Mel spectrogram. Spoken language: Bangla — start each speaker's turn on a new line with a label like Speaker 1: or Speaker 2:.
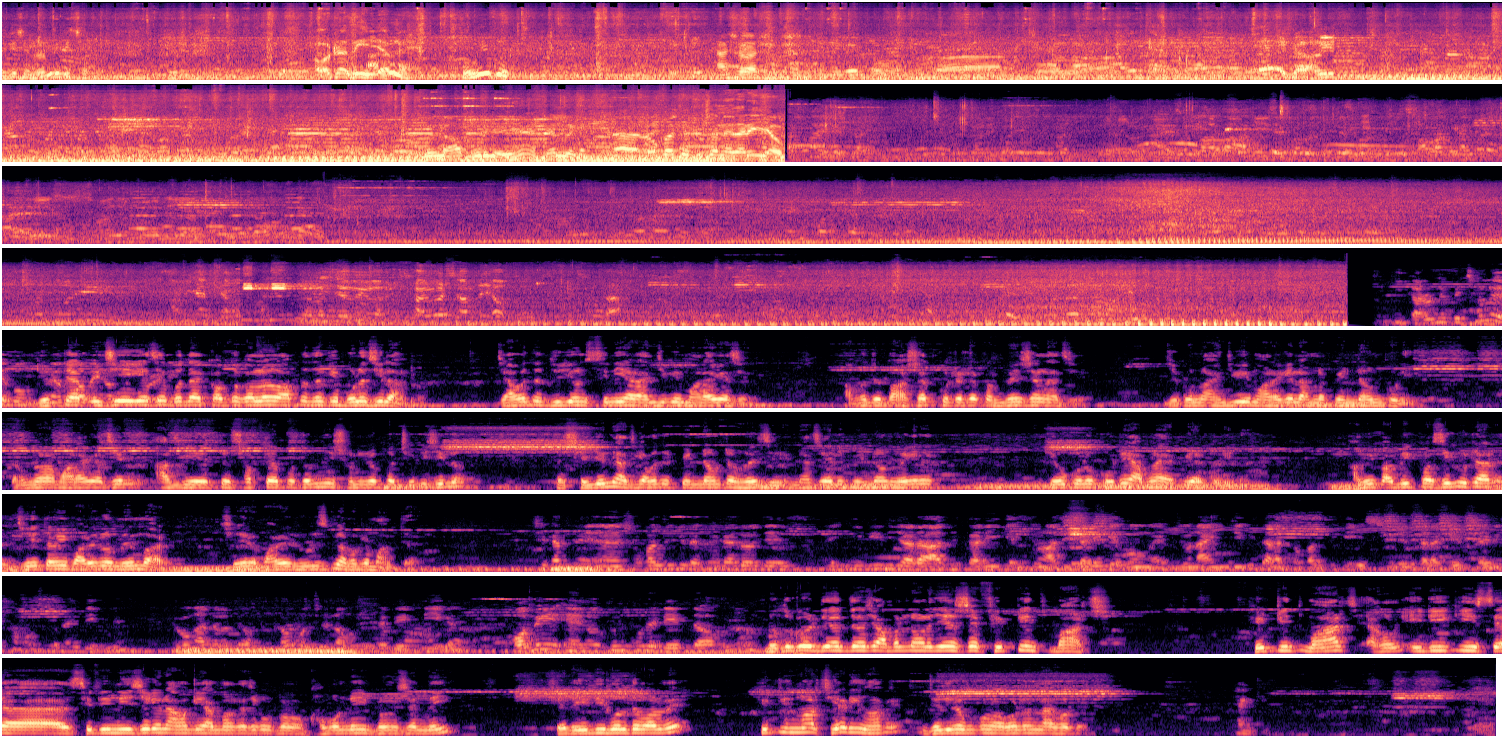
Speaker 1: ওদিকে চলো ওদিকে চলো ওটা দিয়ে যাবে আসো আসো
Speaker 2: না পড়ে যাই হ্যাঁ খেয়াল রাখি
Speaker 1: না নৌকাতে পিছনে দাঁড়িয়ে যাও
Speaker 3: ডেটটা পিছিয়ে গেছে বোধহয় গতকালও আপনাদেরকে বলেছিলাম যে আমাদের দুজন সিনিয়র আইনজীবী মারা গেছেন। আমাদের বাসার কোর্টে একটা কনভেনশন আছে যে কোনো আইনজীবী মারা গেলে আমরা পেন ডাউন করি। তা ওনারা মারা গেছেন আজকে তো সপ্তাহের প্রথম দিন শনি রোববার ছুটি ছিল। তো সেই জন্যই আজকে আমাদের পেন ডাউনটা হয়েছে। ন্যাচারালি পেন ডাউন হয়ে গেলে কেউ কোনো কোর্টে আমরা অ্যাপিয়ার করি না আমি পাবলিক প্রসিকিউটার যেহেতু আমি বারেরও মেম্বার সেই জন্য বারের রুলসগুলো আমাকে মানতে হয়।
Speaker 4: সেখানে সকাল থেকে দেখা গেল যে ইডির যারা আধিকারিক একজন আধিকারিক এবং একজন আইনজীবী তারা সকাল থেকে এসেছিলেন তারা কেস ডায়েরি সমস্তটাই দেখলেন এবং আদালতে অপেক্ষাও করছিলেন অবশ্যই ডেট নিয়ে গেলেন। কবে নতুন করে ডেট দেওয়া হলো?
Speaker 3: নতুন করে ডেট দেওয়া হচ্ছে আমার নলেজে এসে ফিফটিন্থ মার্চ ফিফটিন্থ মার্চ এখন ইডি কি সিডি নিয়েছে কিনা আমাকে আমার কাছে কোনো খবর নেই ইনফরমেশান নেই। সেটা ইডি বলতে পারবে। ফিফটিন মার্চ হিয়ারিং হবে যদি এরকম কোনো অঘটন না ঘটে। Thank you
